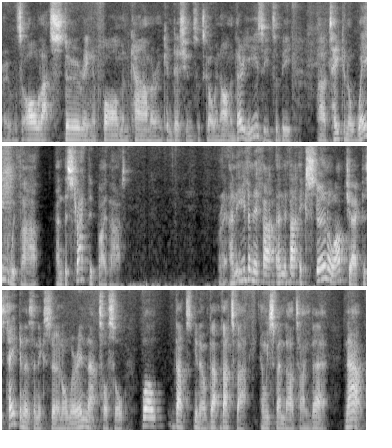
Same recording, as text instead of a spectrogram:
Right? It's all that stirring of form and karma and conditions that's going on, and very easy to be uh, taken away with that and distracted by that. Right? And even if that, and if that external object is taken as an external, we're in that tussle. Well, that's you know that that's that and we spend our time there. Now,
